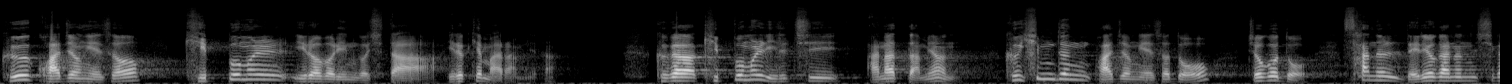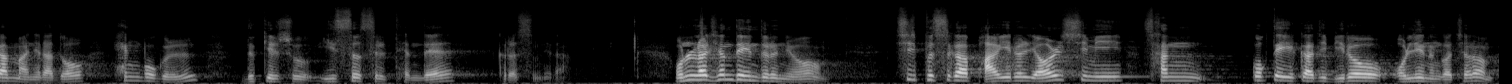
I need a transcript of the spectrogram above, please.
그 과정에서 기쁨을 잃어버린 것이다. 이렇게 말합니다. 그가 기쁨을 잃지 않았다면 그 힘든 과정에서도 적어도 산을 내려가는 시간만이라도 행복을 느낄 수 있었을 텐데 그렇습니다. 오늘날 현대인들은요, 시프스가 바위를 열심히 산 꼭대기까지 밀어 올리는 것처럼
